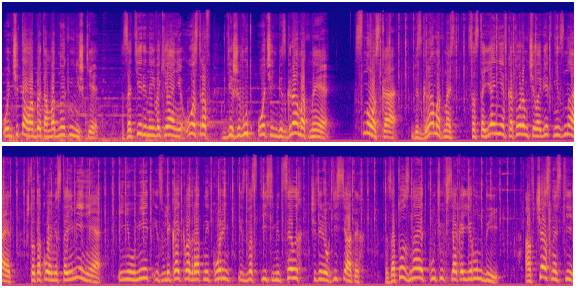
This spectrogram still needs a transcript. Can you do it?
Он читал об этом в одной книжке. Затерянный в океане остров, где живут очень безграмотные. Сноска. Безграмотность – состояние, в котором человек не знает, что такое местоимение и не умеет извлекать квадратный корень из 27,4, зато знает кучу всякой ерунды. А в частности,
